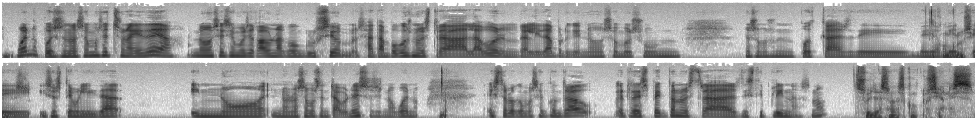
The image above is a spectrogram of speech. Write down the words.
Bueno, pues nos hemos hecho una idea. No sé si hemos llegado a una conclusión. O sea, tampoco es nuestra labor en realidad, porque no somos un, no somos un podcast de medio ambiente y sostenibilidad y no, no nos hemos centrado en eso, sino bueno, esto es lo que hemos encontrado respecto a nuestras disciplinas, ¿no? Suyas son las conclusiones.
